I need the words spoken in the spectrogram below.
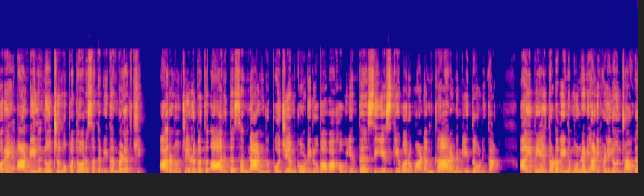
ஒரே ஆண்டில் நூற்று முப்பத்தோரு சதவீதம் வளர்ச்சி. அறுநூற்று எழுபத்து ஆறு தசம் நான்கு பூஜ்ஜியம் கோடி ரூபாவாக உயர்ந்த சிஎஸ்கே வருமானம் காரணமே தோனிதான். ஐபிஎல் தொடரின் முன்னணி அணிகளில் ஒன்றாக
